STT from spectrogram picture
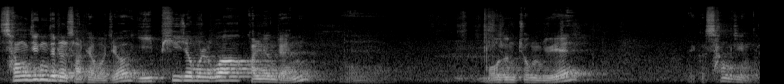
상징들을 살펴보죠. 이 피조물과 관련된 예, 모든 종류의 그 상징들.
